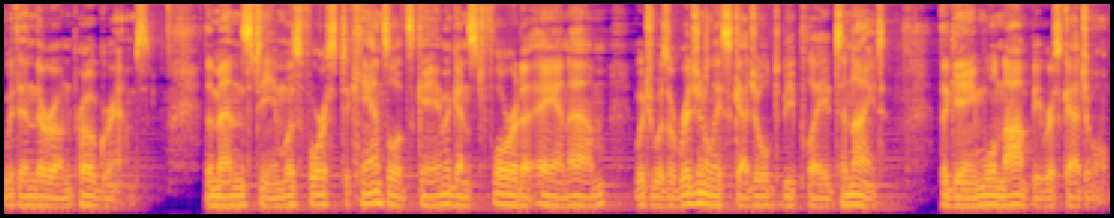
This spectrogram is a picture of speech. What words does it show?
within their own programs. The men's team was forced to cancel its game against Florida A&M, which was originally scheduled to be played tonight. The game will not be rescheduled.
